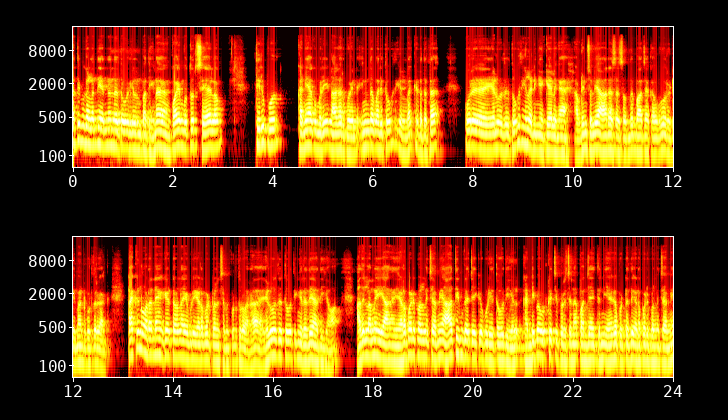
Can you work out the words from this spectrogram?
அதிமுகலேருந்து எந்தெந்த தொகுதிகள்னு பார்த்தீங்கன்னா கோயம்புத்தூர் சேலம் திருப்பூர் கன்னியாகுமரி நாகர்கோவில் இந்த மாதிரி தொகுதிகளில் கிட்டத்தட்ட ஒரு எழுபது தொகுதிகளை நீங்கள் கேளுங்க அப்படின்னு சொல்லி ஆர்எஸ்எஸ் வந்து பாஜகவுக்கு ஒரு டிமாண்ட் கொடுத்துருக்காங்க. டக்குன்னு உடனே கேட்டோன்னா எப்படி எடப்பாடி பழனிசாமி கொடுத்துருவாரா? எழுபது தொகுதிங்கிறதே அதிகம். அது இல்லாமல் எடப்பாடி பழனிசாமி அதிமுக ஜெயிக்கக்கூடிய தொகுதிகள் கண்டிப்பாக உட்கட்சி பிரச்சனை பஞ்சாயத்துன்னு ஏகப்பட்டது எடப்பாடி பழனிசாமி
